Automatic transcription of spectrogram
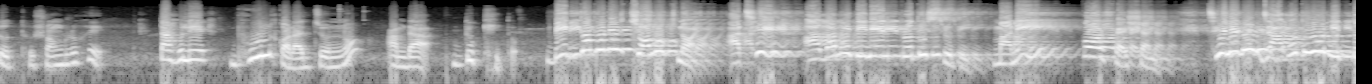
তথ্য সংগ্রহে, তাহলে ভুল করার জন্য আমরা দুঃখিত। বিজ্ঞাপনের চমক নয়, আছে আগামী দিনের প্রতিশ্রুতি মানে কর ফ্যাশন ছেলেদের যাবতীয় নিত্য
